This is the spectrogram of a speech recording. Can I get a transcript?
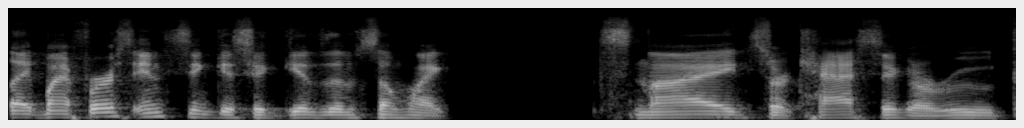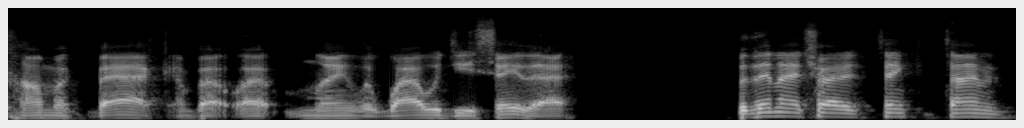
like, my first instinct is to give them some like snide, sarcastic, or rude comic back about like, why would you say that? But then I try to think the time.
